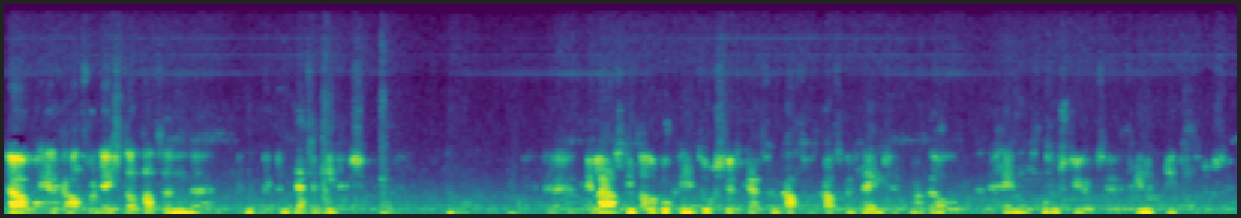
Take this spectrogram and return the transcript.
Nou, het eerlijke antwoord is dat dat een, eh, een, een nette brief is. Eh, helaas niet alle boeken die je toegestuurd krijgt van kat tot kat kunt lezen, maar wel degene die je toestuurt, uh, vriendelijk brief toestuurt.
